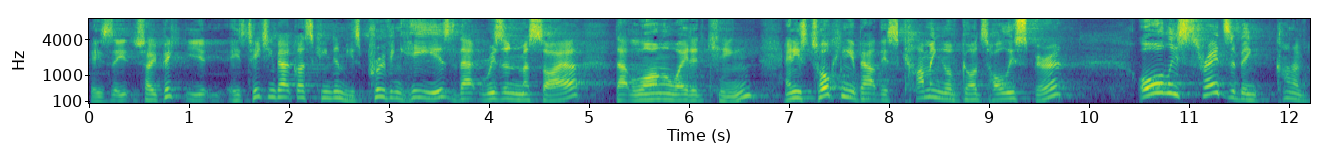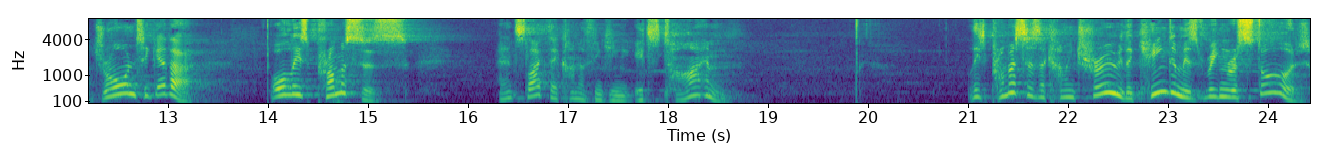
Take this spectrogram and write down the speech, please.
he's, so he's teaching about God's kingdom, he's proving he is that risen Messiah, that long awaited King, and he's talking about this coming of God's Holy Spirit. All these threads are being kind of drawn together, all these promises. And it's like they're kind of thinking, it's time. These promises are coming true. The kingdom is being restored.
